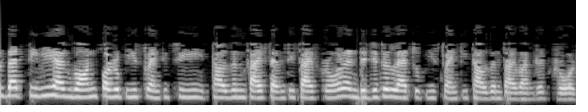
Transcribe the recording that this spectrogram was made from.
is that TV has gone for rupees 23,575 crore and digital at rupees 20,500 crore.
